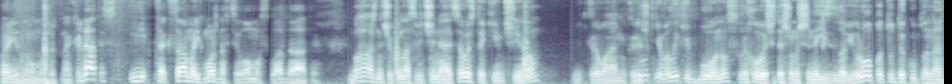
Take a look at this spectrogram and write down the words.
по-різному можуть нахилятись, і так само їх можна в цілому складати. Багажничок у нас відчиняється ось таким чином. Відкриваємо кришку. Тут є великий бонус, враховуючи те, що машина їздила в Європу. Тут докуплена,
